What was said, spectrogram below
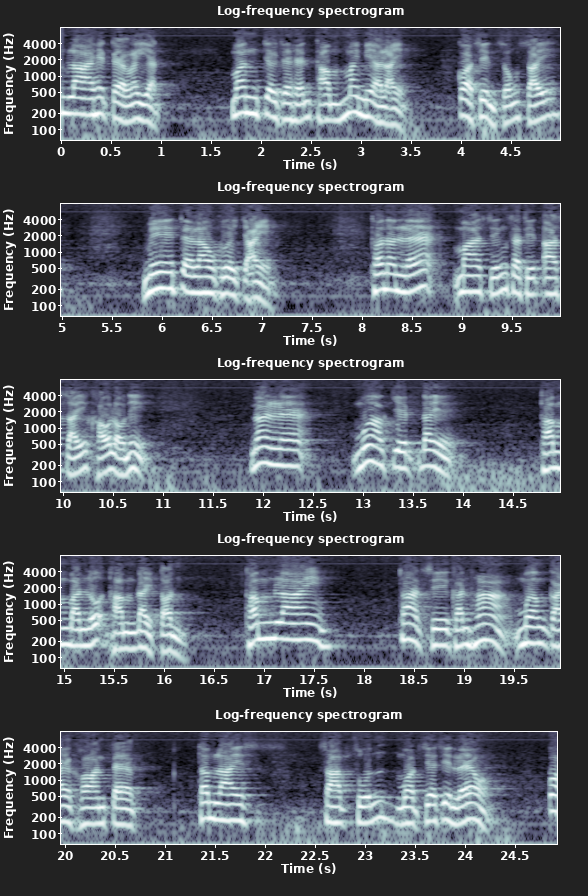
ำลายให้แตกละเอียด มันจึงจะเห็นธรรมไม่มีอะไร ก็สิ้นสงสัยมีแต่เราเคยใจ เท่านั้นแหละมาสิงสถิตอาศัยเขาเหล่านี้ นั่นแหละเมื่อจิตได้ทำบรรลุธรรมได้ตนทำลายธาตุสี่ขันห้าเมืองไกลคอนแตก ทำลายสาบสูญหมดเสียสิ้นแล้ว ก็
